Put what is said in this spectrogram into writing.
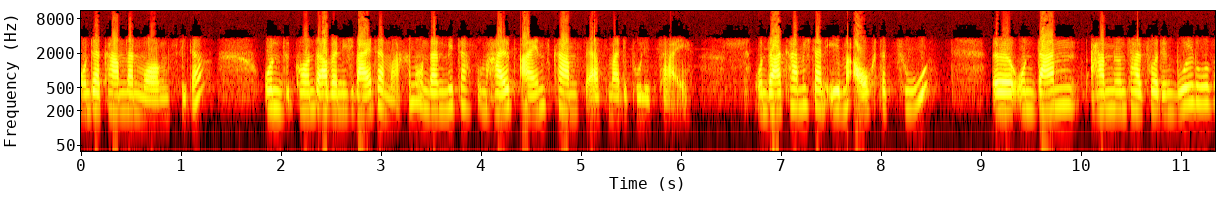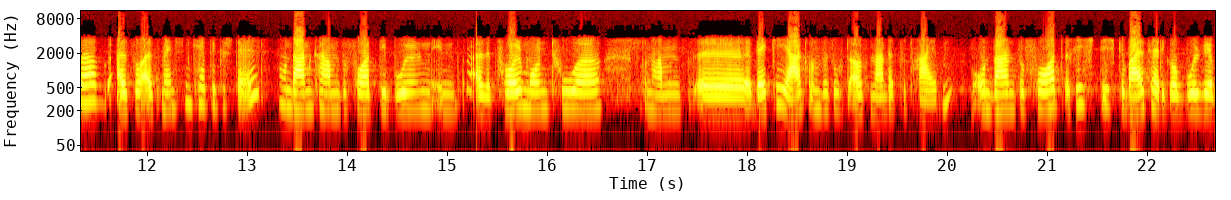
Und er kam dann morgens wieder und konnte aber nicht weitermachen. Und dann mittags um halb eins kam es erstmal die Polizei. Und da kam ich dann eben auch dazu. Äh, und dann haben wir uns halt vor den Bulldozer also als Menschenkette gestellt und dann kamen sofort die Bullen in also Vollmontur und haben uns äh, weggejagt und versucht auseinanderzutreiben und waren sofort richtig gewalttätig, obwohl wir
